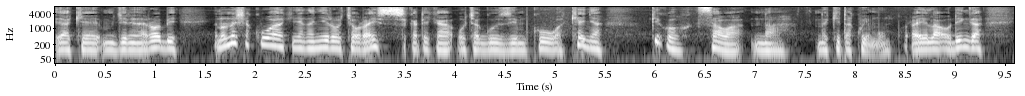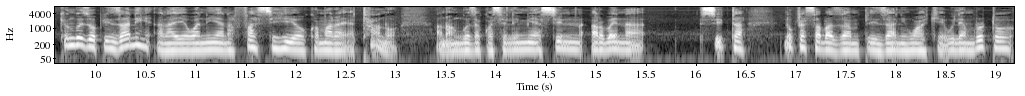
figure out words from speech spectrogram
yake mjini Nairobi inaonyesha kuwa kinyang'anyiro cha urais katika uchaguzi mkuu wa Kenya kiko sawa na na kitakwimu. Raila Odinga, kiongozi wa upinzani anayewania nafasi hiyo kwa mara ya tano, anaongoza kwa asilimia 46.7 za mpinzani wake William Ruto,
